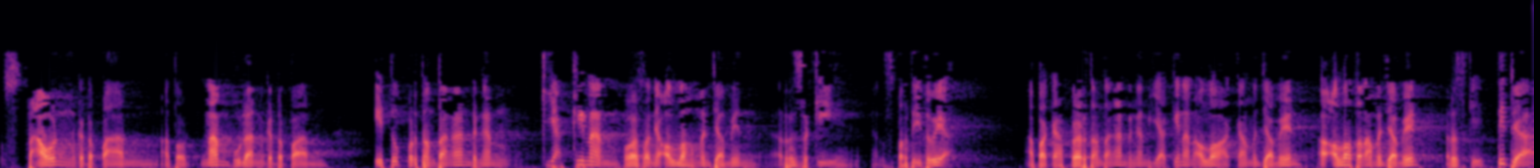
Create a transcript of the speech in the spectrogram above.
setahun ke depan atau enam bulan ke depan itu bertentangan dengan keyakinan bahwasanya Allah menjamin rezeki. Seperti itu ya. Apakah bertentangan dengan keyakinan Allah akan menjamin eh, Allah telah menjamin rezeki? Tidak.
